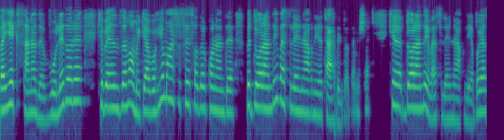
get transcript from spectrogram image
و یک سند وله داره که به انضمام گواهی مؤسسه صادر کننده به دارنده وسیله نقلیه تحویل داده میشه. که دارنده وسیله نقلیه باید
